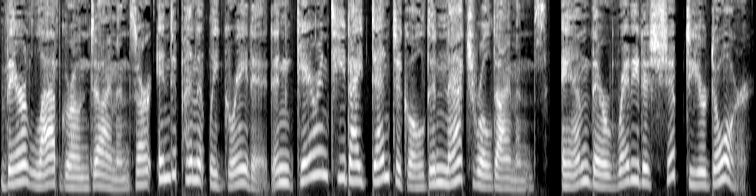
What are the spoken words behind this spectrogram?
Their lab grown diamonds are independently graded and guaranteed identical to natural diamonds, and they're ready to ship to your door.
